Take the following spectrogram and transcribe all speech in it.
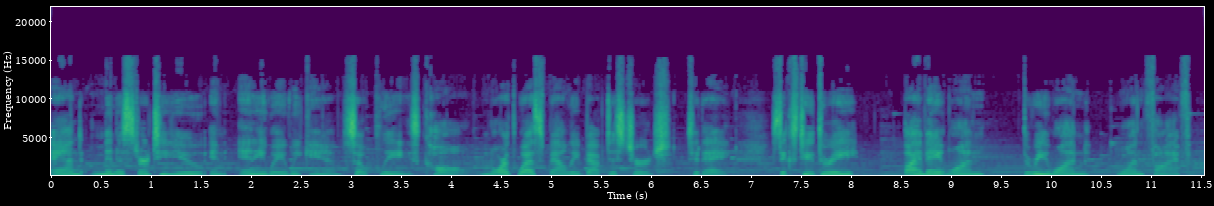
and minister to you in any way we can. So please call Northwest Valley Baptist Church today, 623 581 3115.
